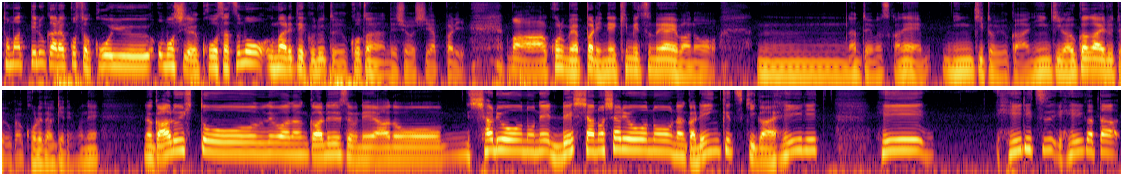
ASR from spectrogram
留まってるからこそ、こういう面白い考察も生まれてくるということなんでしょうし、やっぱり。まあ、これもやっぱりね、鬼滅の刃の、うーん、なんと言いますかね、人気というか、人気が伺えるというか、これだけでもね。なんかある人ではなんかあれですよね、あの、車両のね、列車の車両のなんか連結機が並列、並、並列、並型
